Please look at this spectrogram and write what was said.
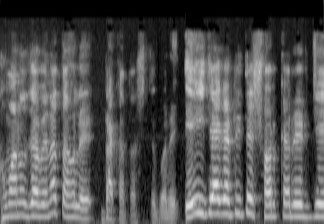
ঘুমানো যাবে না তাহলে ডাকাত আসতে পারে। এই জায়গাটিতে সরকারের যে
